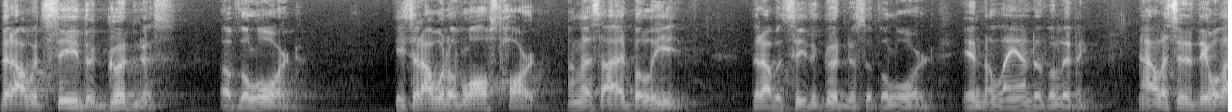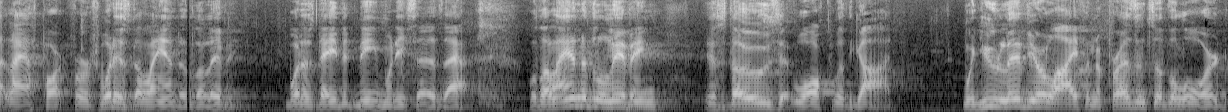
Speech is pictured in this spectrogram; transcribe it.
that I would see the goodness of the Lord. He said, I would have lost heart unless I had believed that I would see the goodness of the Lord in the land of the living. Now, let's just deal with that last part first. What is the land of the living? What does David mean when he says that? Well, the land of the living is those that walk with God. When you live your life in the presence of the Lord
